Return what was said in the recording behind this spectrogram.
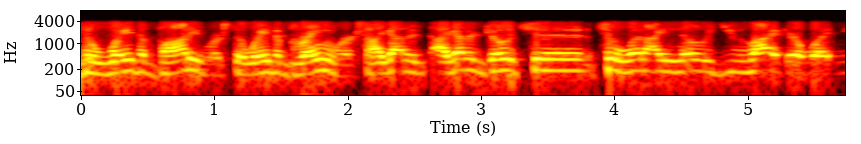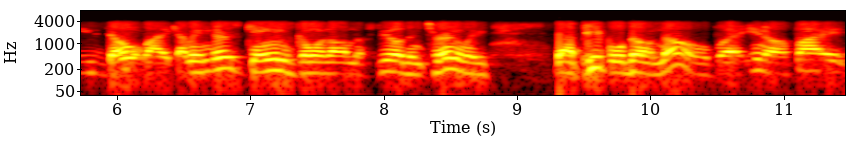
the way the body works, the way the brain works. I gotta I gotta go to to what I know you like or what you don't like. I mean, there's games going on the field internally that people don't know. But you know, if I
